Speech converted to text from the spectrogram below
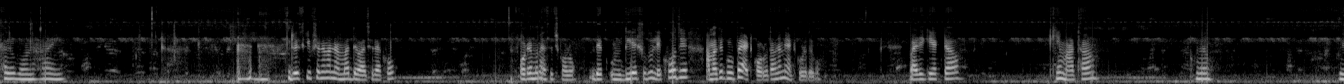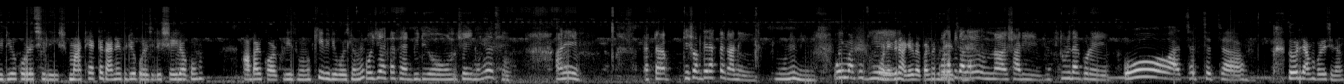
হ্যালো বোন হাই ডিসক্রিপশনে আমার নাম্বার দেওয়া আছে, দেখো। ওটা মেসেজ করো। দেখ, দিয়ে শুধু লেখো যে, আমাকে গ্রুপে অ্যাড করো, তাহলে আমি অ্যাড করে দেবো। বাড়ি কি একটা, কি মাথা? ভিডিও করেছিলিস? মাঠে একটা গানের ভিডিও করেছিলিস, সেই রকম। আবার কর প্লিজ মনে। কি ভিডিও করেছিলাম রে? ওই যে একটা স্যাড ভিডিও সেই মনে আছে? আরে একটা কেশবদের একটা গানে। মনে নেই। ওই মাঠে গিয়ে অনেকদিন আগের ব্যাপার গোলাপি। না শাড়ি চুড়িদার করে ও আচ্ছা আচ্ছা আচ্ছা। তোর জাম করেছিলাম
